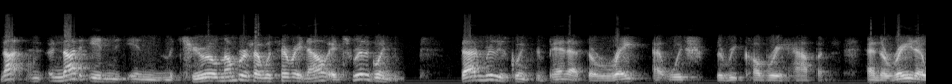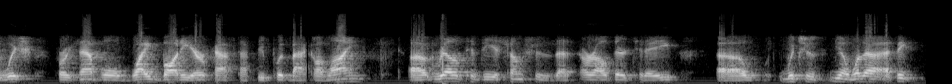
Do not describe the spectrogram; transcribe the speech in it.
not not in in material numbers. I would say right now, it's really going to that really is going to depend at the rate at which the recovery happens and the rate at which, for example, wide-body aircraft have to be put back online uh, relative to the assumptions that are out there today, uh, which is, you know, what I think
